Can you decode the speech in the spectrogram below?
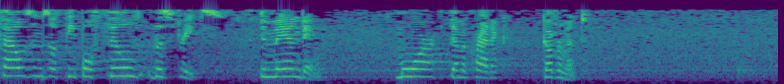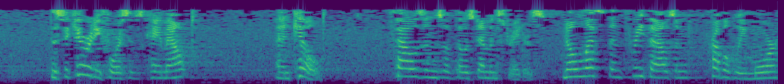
thousands of people filled the streets demanding more democratic government. The security forces came out and killed thousands of those demonstrators, no less than 3,000, probably more.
